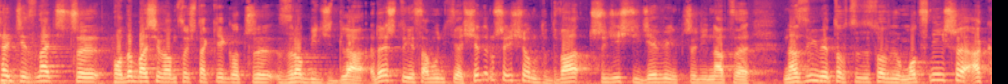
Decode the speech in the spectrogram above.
dajcie znać, czy podoba się Wam coś takiego, czy zrobić dla reszty. Jest amunicja 7,62-39, czyli na C, nazwijmy to w cudzysłowie mocniejsze AK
